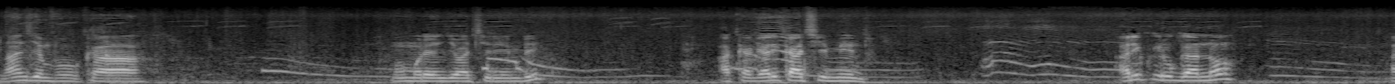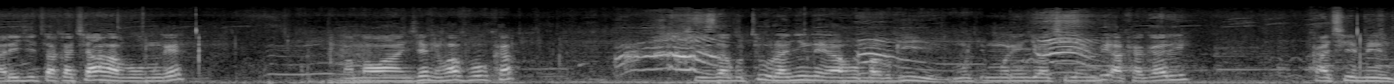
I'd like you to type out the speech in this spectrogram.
Nanjye mvuka mu murenge wa kirimbi akagari ka kimindu ariko i rugano hari igitaka cyahabumbwe. Mama wanjye ni ho avuka. Kiza gutura nyine aho mbabwiye mu murenge wa kirimbi akagari ka kimindu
